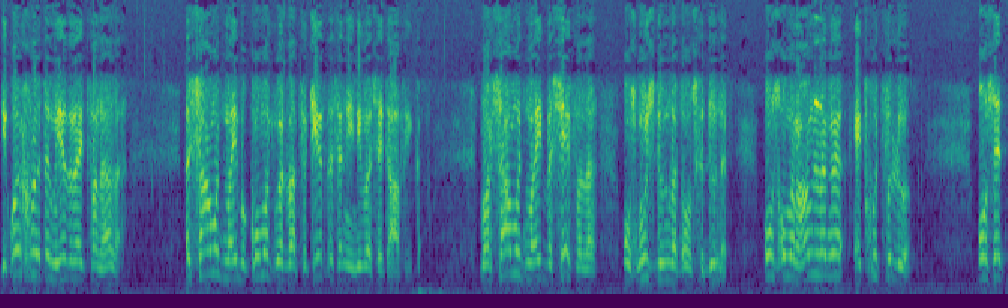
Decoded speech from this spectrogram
Die oorgrootste meerderheid van hulle is saam met my bekommerd oor wat verkeerd is in die nuwe Suid-Afrika. Maar saam met my besef hulle ons moes doen wat ons gedoen het. Ons onderhandelinge het goed verloop. Ons het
